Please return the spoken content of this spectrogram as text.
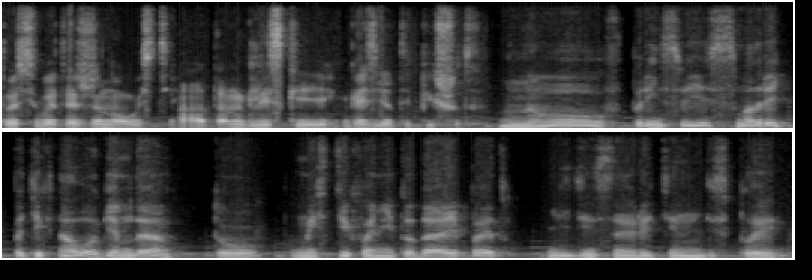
То есть в этой же новости от английской газеты пишут. Ну, в принципе, если смотреть по технологиям, да, то поместив они туда iPad, единственный ретинный дисплей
